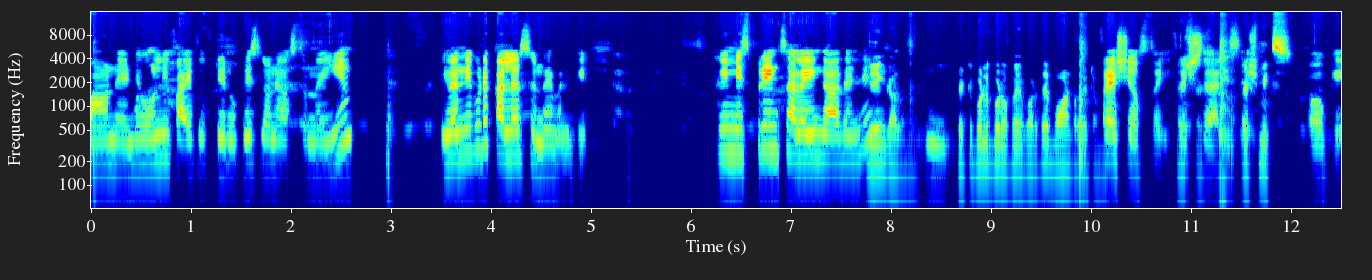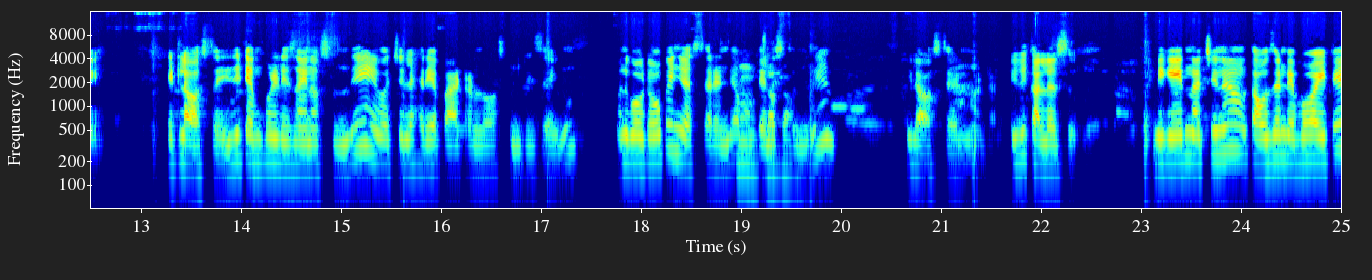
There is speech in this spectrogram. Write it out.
బాగున్నాయండి. ఓన్లీ ఫైవ్ ఫిఫ్టీ రూపీస్లోనే వస్తున్నాయి. ఇవన్నీ కూడా కలర్స్ ఉన్నాయి మనకి. ఇవి మిస్ ప్రింట్స్ అలా ఏం కాదండి? ఏం కాదండి. పెట్టుబడులకు కూడా ఉపయోగపడతాయి బాగుంటది ఫ్రెష్ వస్తాయి. Fresh saris fresh mix okay. ఇట్లా వస్తాయి. ఇది టెంపుల్ డిజైన్ వస్తుంది. వచ్చి లహరియా ప్యాటర్న్లో వస్తుంది డిజైన్ మనకి ఒకటి ఓపెన్ చేస్తారండి. అప్పుడు చేద్దాం. తెలుస్తుంది. ఇలా వస్తాయి అన్నమాట ఇవి కలర్స్ మీకు ఏది నచ్చినా థౌజండ్ అబోవ్ అయితే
